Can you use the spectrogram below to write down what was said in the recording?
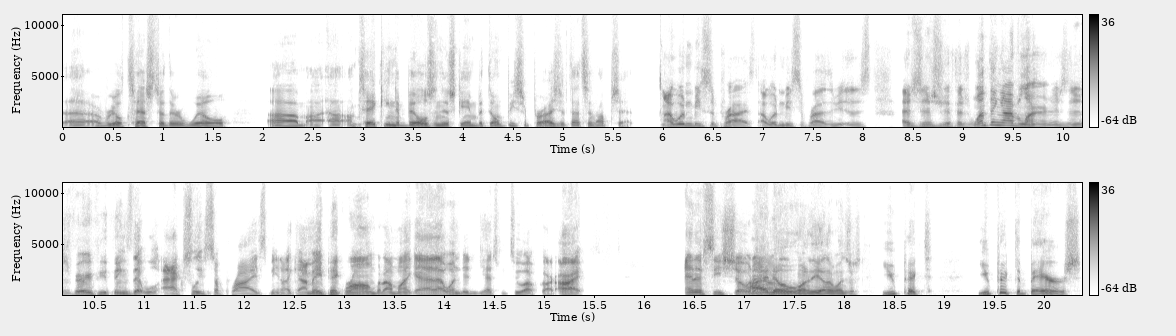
a a real test of their will. Um, I, I'm taking the Bills in this game, but don't be surprised if that's an upset. I wouldn't be surprised. I wouldn't be surprised if there's, if there's one thing I've learned is there's very few things that will actually surprise me. Like I may pick wrong, but I'm like, ah, that one didn't catch me too off guard. All right, NFC showdown. I know one of the other ones was you picked you picked the Bears.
